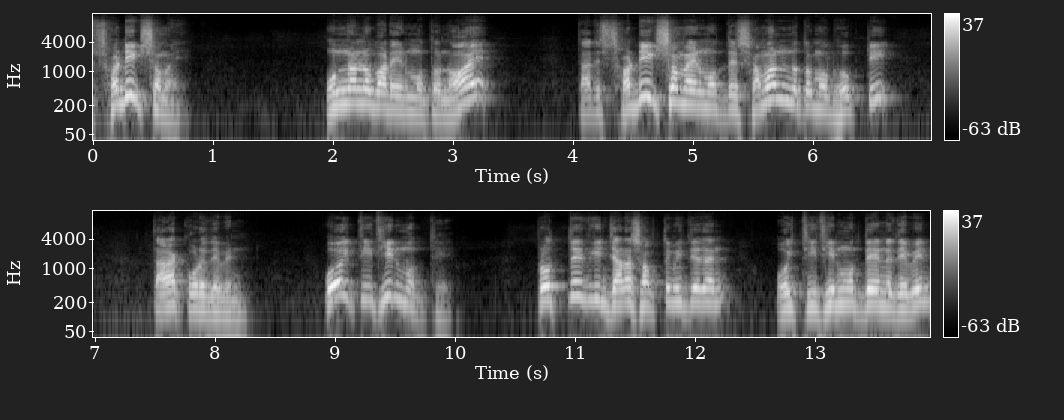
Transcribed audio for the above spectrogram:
সঠিক সময়ে, অন্যান্য বারের মতো নয়, তাদের সঠিক সময়ের মধ্যে সামান্যতম ভোগটি তারা করে দেবেন। ওই তিথির মধ্যে প্রত্যেক দিন যারা সপ্তমীতে দেন, ওই তিথির মধ্যে এনে দেবেন।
